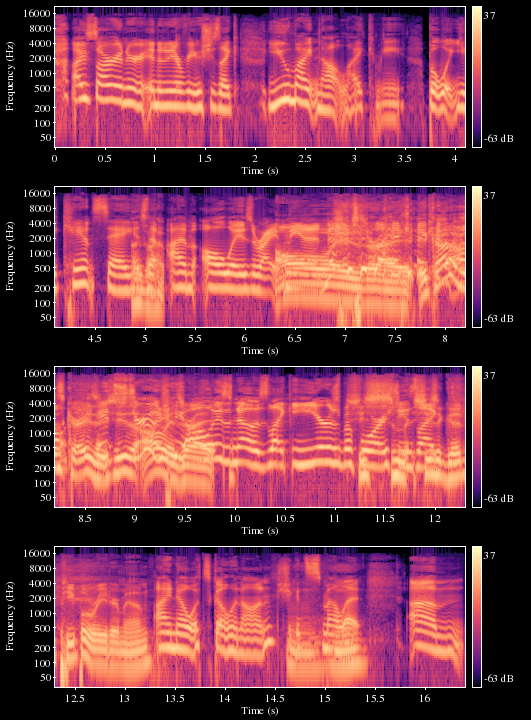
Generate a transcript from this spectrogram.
I saw her in, her in an interview. She's like, "You might not like me, but what you can't say is that I'm always right in the end." Always Like, right. I It kind of is crazy. It's She's true. always she right. always knows. Like years before, she's, she's, like, she's a good people reader, man. I know what's going on. She could smell mm-hmm. it. Um,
